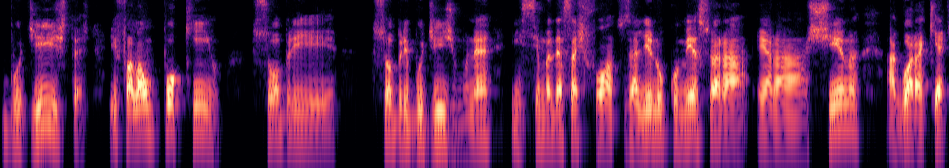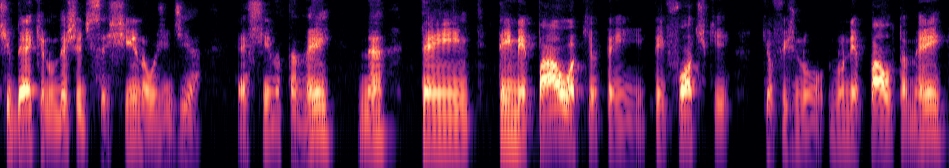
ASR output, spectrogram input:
budistas e falar um pouquinho sobre sobre budismo, né? Em cima dessas fotos. Ali no começo era era China, agora aqui é Tibete, não deixa de ser China, hoje em dia é China também, né? Tem tem Nepal aqui, tem tem fotos que que eu fiz no, no Nepal também,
